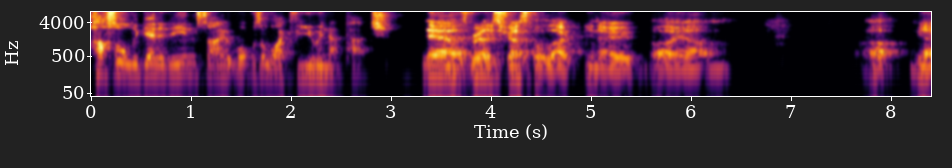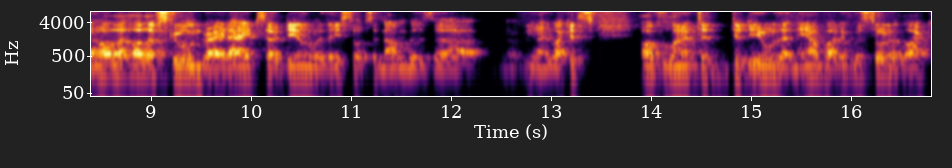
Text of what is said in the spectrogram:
hustle to get it in? So, what was it like for you in that patch? Yeah, it was really stressful. Like you know, I um, uh, you know, I left, I left school in grade eight, so dealing with these sorts of numbers, uh, you know, like it's I've learned to, to deal with it now, but it was sort of like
